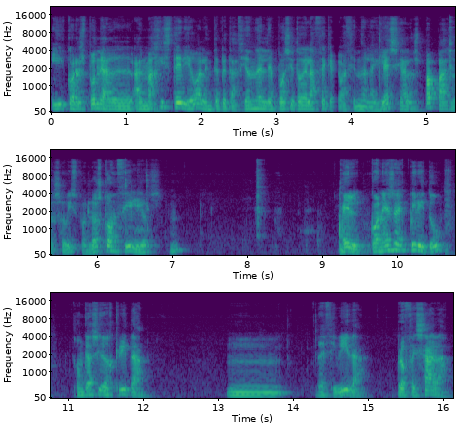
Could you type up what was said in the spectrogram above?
y corresponde al, al, magisterio, a la interpretación del depósito de la fe que va haciendo en la iglesia, los papas, los obispos, los concilios. Él, con ese espíritu, con que ha sido escrita, mmm, recibida, profesada,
